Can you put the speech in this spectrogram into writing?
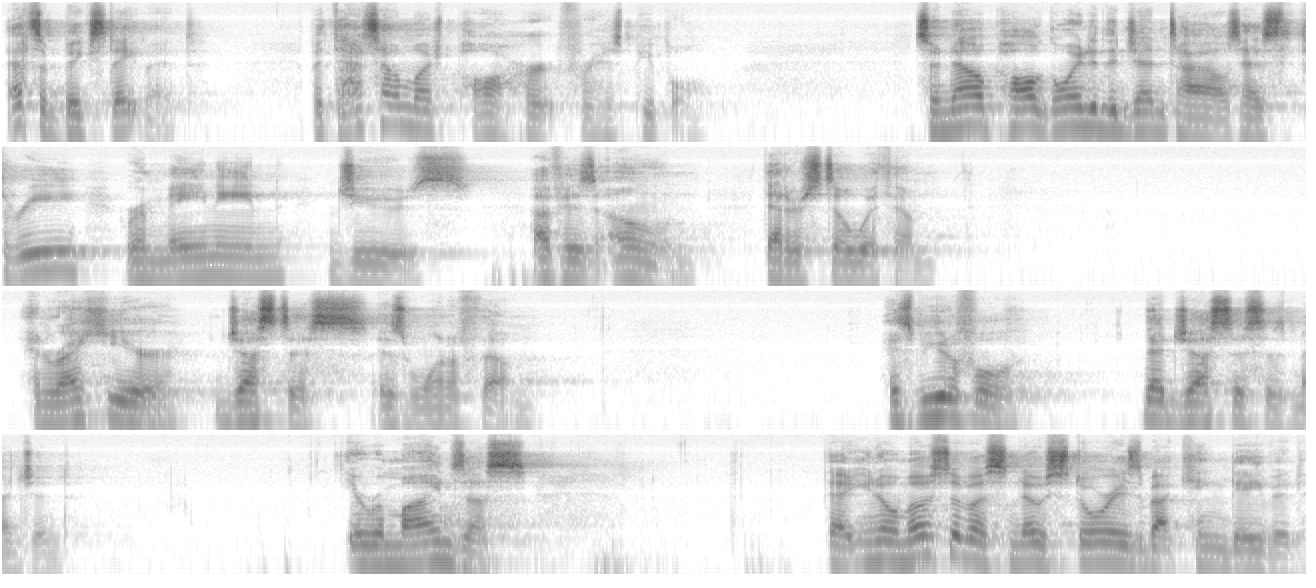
That's a big statement. But that's how much Paul hurt for his people. So now, Paul, going to the Gentiles, has three remaining Jews of his own that are still with him. And right here, Justus is one of them. It's beautiful that Justus is mentioned. It reminds us that, you know, most of us know stories about King David,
